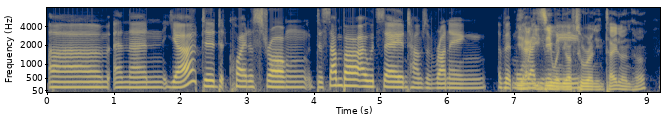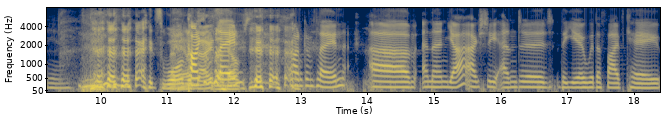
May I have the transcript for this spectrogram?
Um, and then yeah, did quite a strong December, I would say, in terms of running a bit more yeah, regularly. easy when you have to run in Thailand, huh? Yeah. it's warm Can't nice. complain. Can't complain. Um, and then yeah, actually ended the year with a 5k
